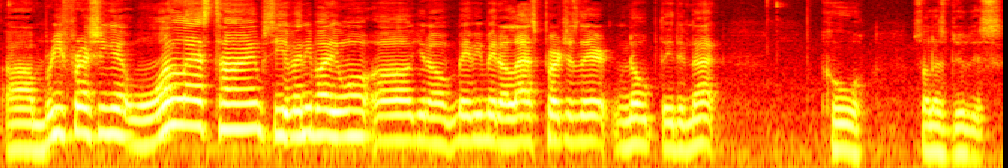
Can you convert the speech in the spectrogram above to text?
Um, refreshing it one last time. See if anybody want, uh, you know, maybe made a last purchase there. Nope, they did not. Cool. So let's do this.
